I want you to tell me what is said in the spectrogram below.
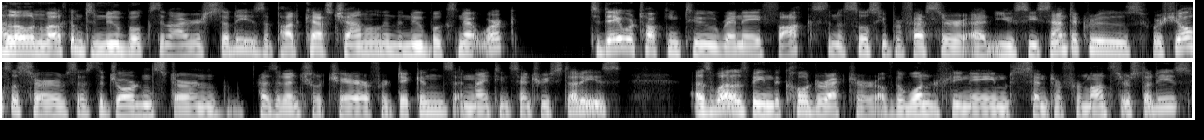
Hello and welcome to New Books in Irish Studies, a podcast channel in the New Books Network. Today we're talking to Renee Fox, an associate professor at UC Santa Cruz, where she also serves as the Jordan Stern Presidential Chair for Dickens and 19th Century Studies, as well as being the co-director of the wonderfully named Centre for Monster Studies.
